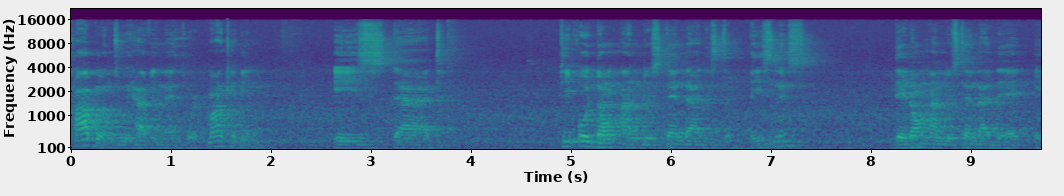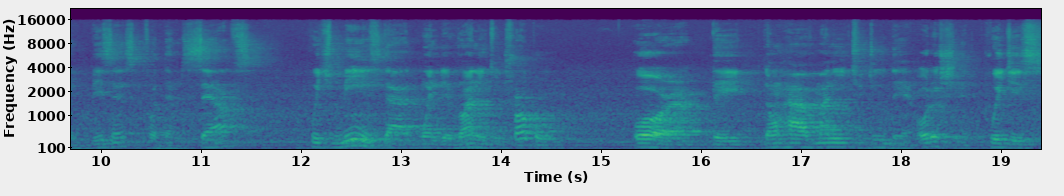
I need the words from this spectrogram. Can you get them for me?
problems we have in network marketing is that people don't understand that it's a business. They don't understand that they're in business for themselves, which means that when they run into trouble or they don't have money to do their auto ship, which is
